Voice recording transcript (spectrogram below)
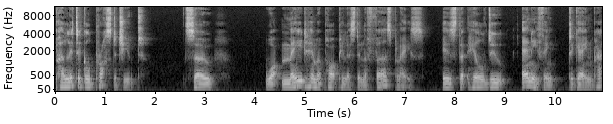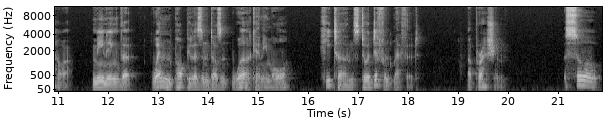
political prostitute. So, what made him a populist in the first place is that he'll do anything to gain power. meaning that when populism doesn't work anymore, he turns to a different method oppression. So,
